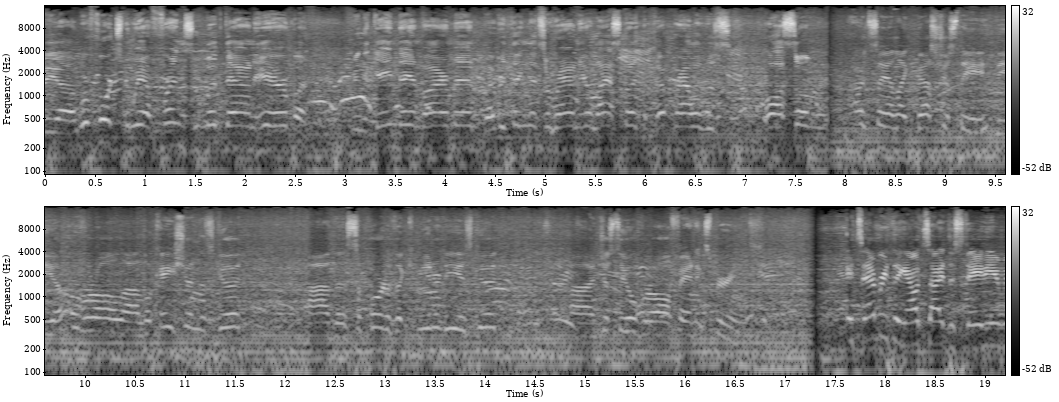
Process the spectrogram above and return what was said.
We, uh, we're fortunate we have friends who live down here, but I mean, the game day environment, everything that's around here. Last night, the pep rally was awesome. I would say I like best just the, the overall uh, location is good, uh, the support of the community is good, uh, just the overall fan experience. It's everything outside the stadium,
